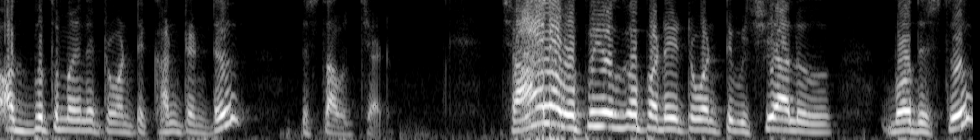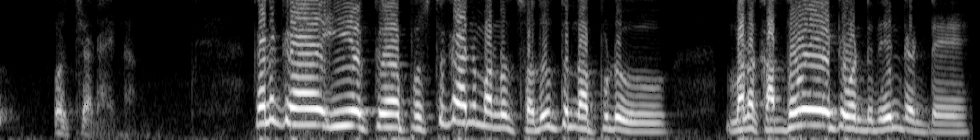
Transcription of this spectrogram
అద్భుతమైనటువంటి కంటెంట్ ఇస్తా వచ్చాడు. చాలా ఉపయోగపడేటువంటి విషయాలు బోధిస్తూ వచ్చాడు ఆయన. కనుక ఈ యొక్క పుస్తకాన్ని మనం చదువుతున్నప్పుడు మనకు అర్థమయ్యేటువంటిది ఏంటంటే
